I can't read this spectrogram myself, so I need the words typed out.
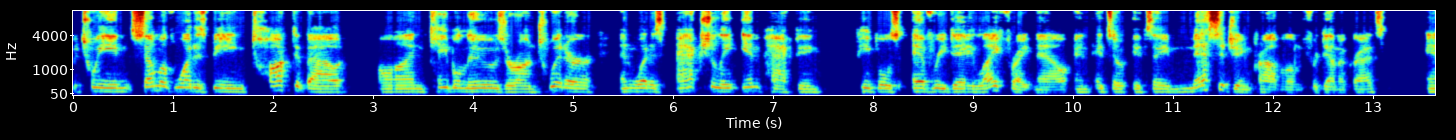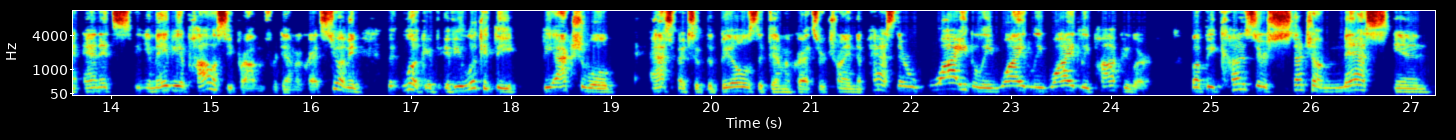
between some of what is being talked about on cable news or on Twitter and what is actually impacting people's everyday life right now. And it's a it's a messaging problem for democrats and, and it's it may be a policy problem for democrats too. I mean look if, if you look at the the actual aspects of the bills that democrats are trying to pass they're widely widely widely popular. But because there's such a mess in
